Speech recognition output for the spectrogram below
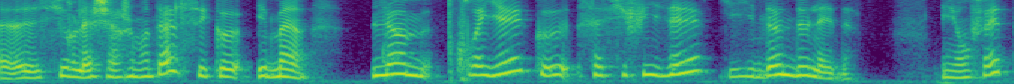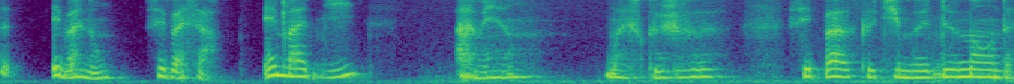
euh, sur la charge mentale, c'est que, eh ben, l'homme croyait que ça suffisait qu'il donne de l'aide. Et en fait, eh ben non, c'est pas ça. Emma dit, ah mais non, moi ce que je veux, c'est pas que tu me demandes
